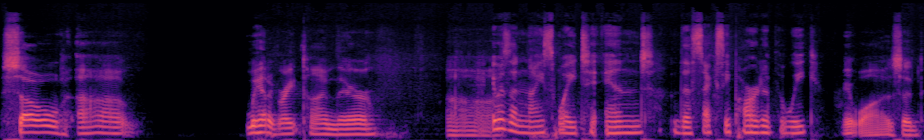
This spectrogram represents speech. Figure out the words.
So uh, we had a great time there. Uh, It was a nice way to end the sexy part of the week. It was, and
